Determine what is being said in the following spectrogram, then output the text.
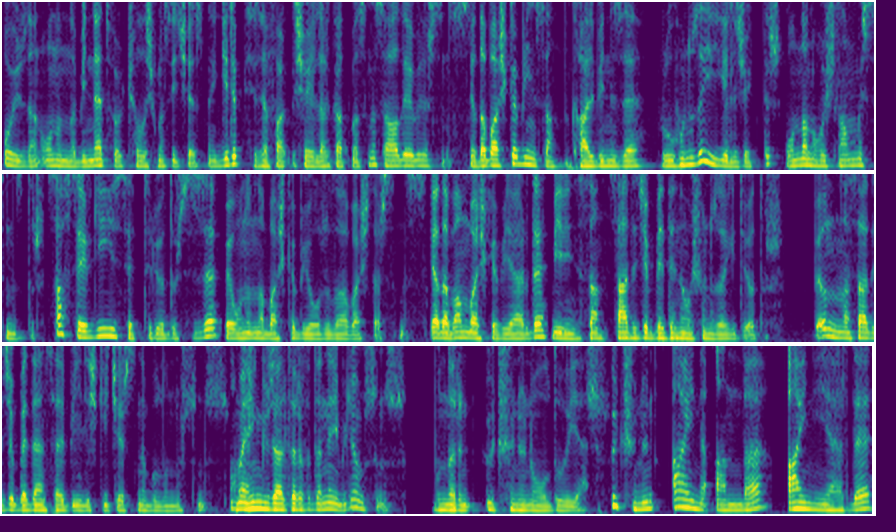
O yüzden onunla bir network çalışması içerisine girip size farklı şeyler katmasını sağlayabilirsiniz. Ya da başka bir insan kalbinize, ruhunuza iyi gelecektir. Ondan hoşlanmışsınızdır. Saf sevgiyi hissettiriyordur size ve onunla başka bir yolculuğa başlarsınız. Ya da bambaşka bir yerde bir insan sadece bedeni hoşunuza gidiyordur ve onunla sadece bedensel bir ilişki içerisinde bulunursunuz. Ama en güzel tarafı da ne biliyor musunuz? Bunların üçünün olduğu yer. Üçünün aynı anda, aynı yerde,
